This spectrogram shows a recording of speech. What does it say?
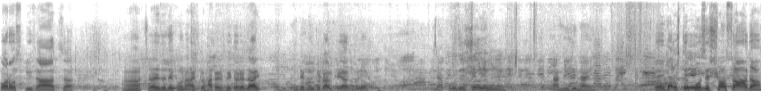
করস পিস আচ্ছা। আচ্ছা এই যে দেখুন আর একটু হাটের ভিতরে যাই। দেখুন টোটাল পেঁয়াজগুলো। না এই গাড়িতে পঁচিশশো চা দাম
